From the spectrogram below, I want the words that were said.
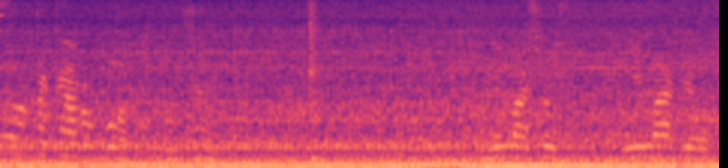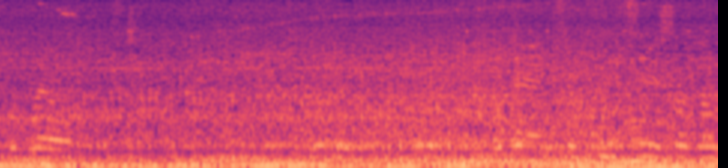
Ну, така робота тут. Нема щось знімати особливо. Подивимося в кінці, що там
